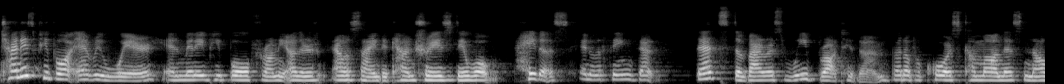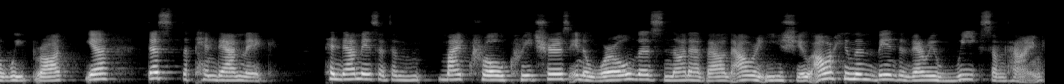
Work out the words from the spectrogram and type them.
Chinese people are everywhere and many people from the other outside the countries, they will hate us and will think that that's the virus we brought to them. But of course, come on, that's not we brought. Yeah. That's the pandemic. Pandemics are the micro creatures in the world. That's not about our issue. Our human beings are very weak sometimes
